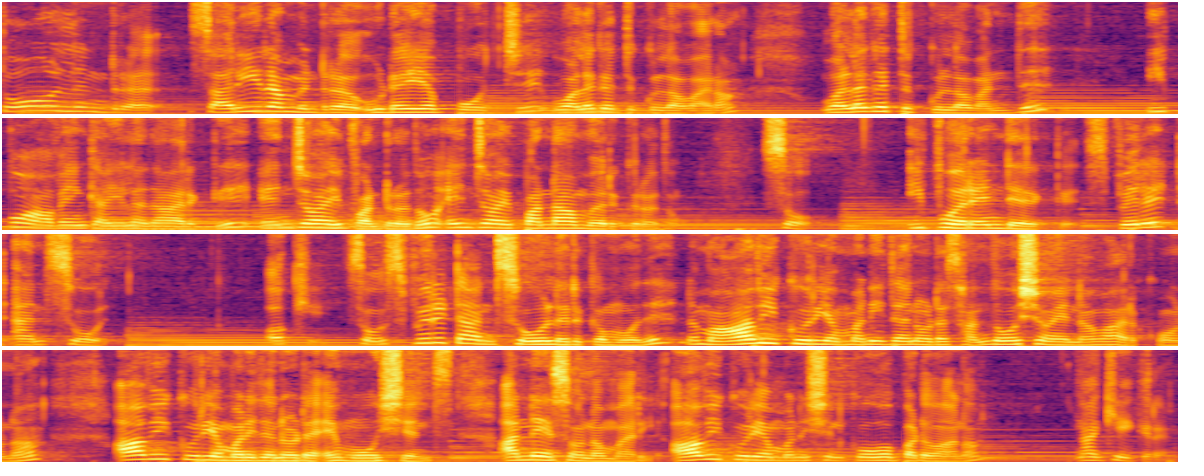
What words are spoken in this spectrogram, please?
தோல்ன்ற சரீரம் என்ற உடைய போச்சு உலகத்துக்குள்ளே வரான். உலகத்துக்குள்ளே வந்து இப்போ அவன் கையில் தான் இருக்குது என்ஜாய் பண்ணுறதும் என்ஜாய் பண்ணாமல் இருக்கிறதும். ஸோ இப்போ ரெண்டு இருக்குது spirit and soul okay so spirit and soul இருக்கும் போது நம்ம ஆவிக்குரிய மனிதனோட சந்தோஷம் என்னவா இருக்கும்னா ஆவிக்குரிய மனிதனோட எமோஷன்ஸ் அன்னைய சொன்ன மாதிரி ஆவிக்குரிய மனுஷன் கோவப்படுவானா? நான் கேட்குறேன்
